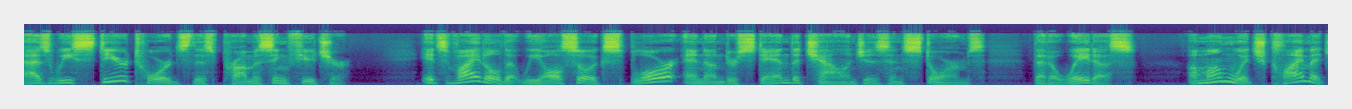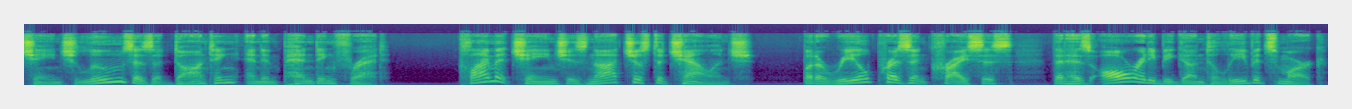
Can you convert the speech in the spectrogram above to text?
as we steer towards this promising future, it's vital that we also explore and understand the challenges and storms that await us, among which climate change looms as a daunting and impending threat. Climate change is not just a challenge, but a real present crisis that has already begun to leave its mark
